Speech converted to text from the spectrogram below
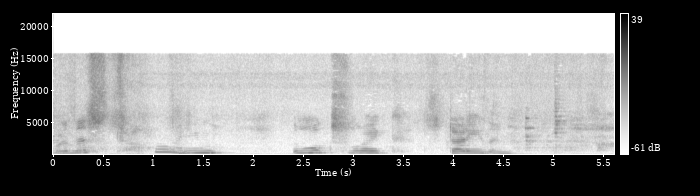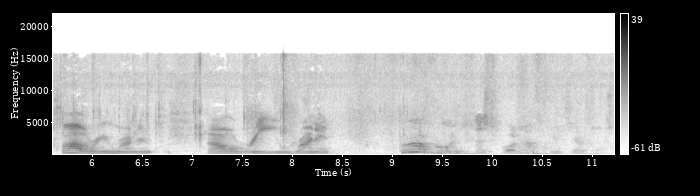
For this time, it looks like it's not even. I'll rerun it. I'll rerun it. Whoever wins this one finish their test.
